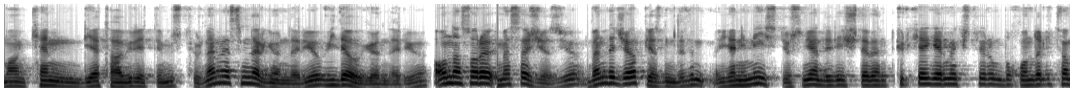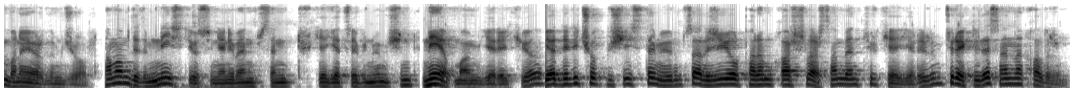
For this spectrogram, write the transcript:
manken diye tabir ettiğimiz türden resimler gönderiyor. Video gönderiyor. Ondan sonra mesaj yazıyor. Ben de cevap yazdım dedim yani ne istiyorsun? Ya dedi işte ben Türkiye'ye gelmek istiyorum. Bu konuda lütfen bana yardımcı ol. Tamam dedim ne istiyorsun? Yani ben seni Türkiye'ye getirebilmem için ne yapmam gerekiyor? Ya dedi çok bir şey istemiyorum. Sadece yol paramı karşılarsan ben Türkiye'ye gelirim. Sürekli de seninle kalırım.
